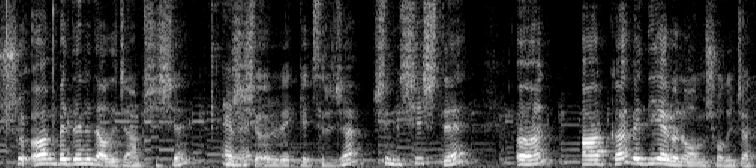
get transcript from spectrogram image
şu ön bedeni de alacağım şişe. Bu Evet. şişe örerek geçireceğim. Şimdi şişte ön, arka ve diğer ön olmuş olacak.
